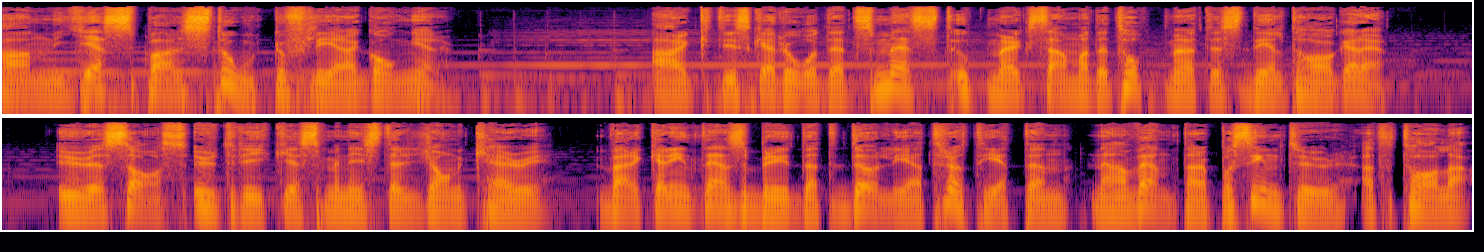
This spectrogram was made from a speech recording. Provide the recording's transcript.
Han gäspar stort och flera gånger. Arktiska rådets mest uppmärksammade toppmötesdeltagare, USAs utrikesminister John Kerry, verkar inte ens brydd att dölja tröttheten när han väntar på sin tur att tala.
